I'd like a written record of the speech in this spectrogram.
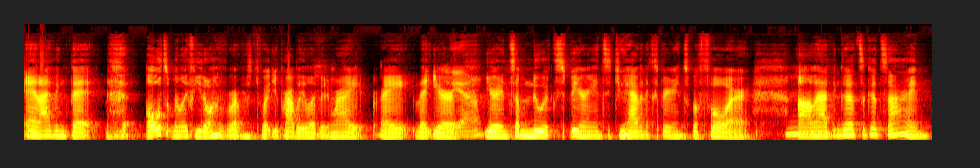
And I think that ultimately, if you don't have a reference point, you're probably living right, right? That you're yeah. you're in some new experience that you haven't experienced before. Mm-hmm. Um, and I think that's a good sign.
